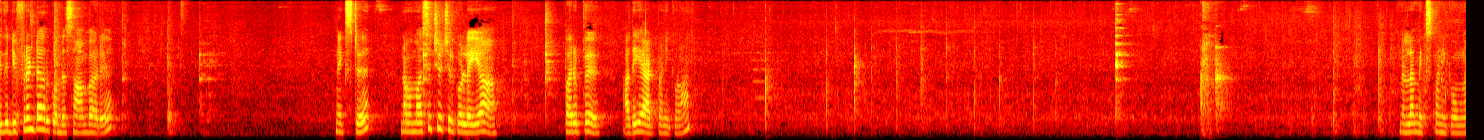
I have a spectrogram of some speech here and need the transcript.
இது டிஃப்ரெண்ட்டாக இருக்கும் இந்த சாம்பார். நெக்ஸ்ட்டு நம்ம மசிச்சு வச்சுருக்கோம் இல்லையா? பருப்பு அதையே ஆட் பண்ணிக்கலாம். நல்லா மிக்ஸ் பண்ணிக்கோங்க.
